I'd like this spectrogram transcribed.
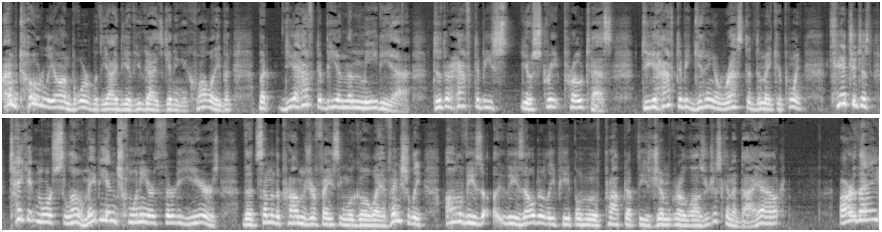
I'm totally on board with the idea of you guys getting equality, but but do you have to be in the media? Do there have to be you know street protests? Do you have to be getting arrested to make your point? Can't you just take it more slow? Maybe in 20 or 30 years, that some of the problems you're facing will go away. Eventually, all of these these elderly people people who have propped up these Jim Crow laws are just going to die out. Are they?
